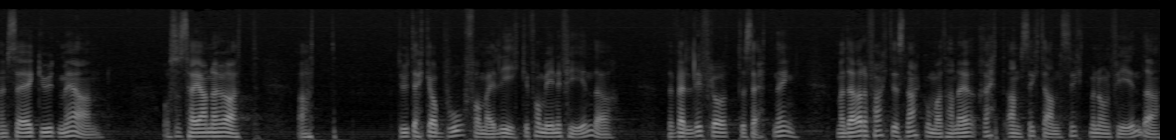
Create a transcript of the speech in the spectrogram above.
Men så er Gud med han. Og så sier han òg at, at 'du dekker bord for meg like for mine fiender'. Det er en veldig flott setning. Men der er det faktisk snakk om at han er rett ansikt til ansikt med noen fiender.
